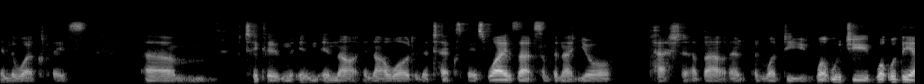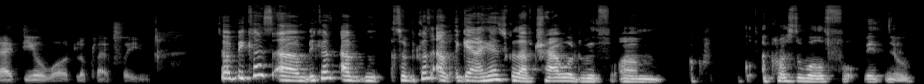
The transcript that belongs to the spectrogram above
in the workplace, um, particularly in, in, in our in our world in the tech space. Why is that something that you're passionate about, and, and what do you what would you what would the ideal world look like for you? So because um because I've so because I've, again I guess because I've traveled with um across the world for with you know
